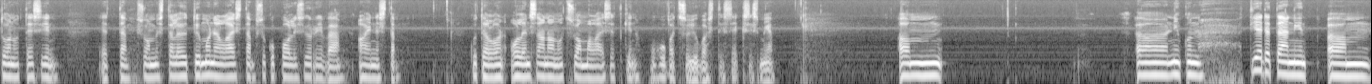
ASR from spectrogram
tuonut esiin, että Suomesta löytyy monenlaista sukupuolisyrjivää aineesta. Kuten olen sanonut, suomalaisetkin puhuvat sujuvasti seksismiä. Um, uh, niin kuin tiedetään, niin um,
